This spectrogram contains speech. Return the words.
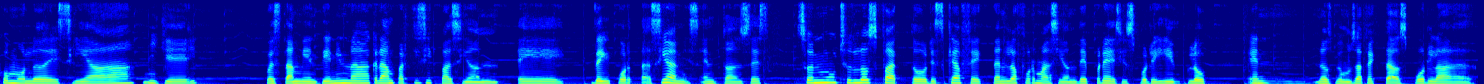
como lo decía Miguel, pues también tiene una gran participación eh, de importaciones. Entonces, son muchos los factores que afectan la formación de precios. Por ejemplo, nos vemos afectados por la,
